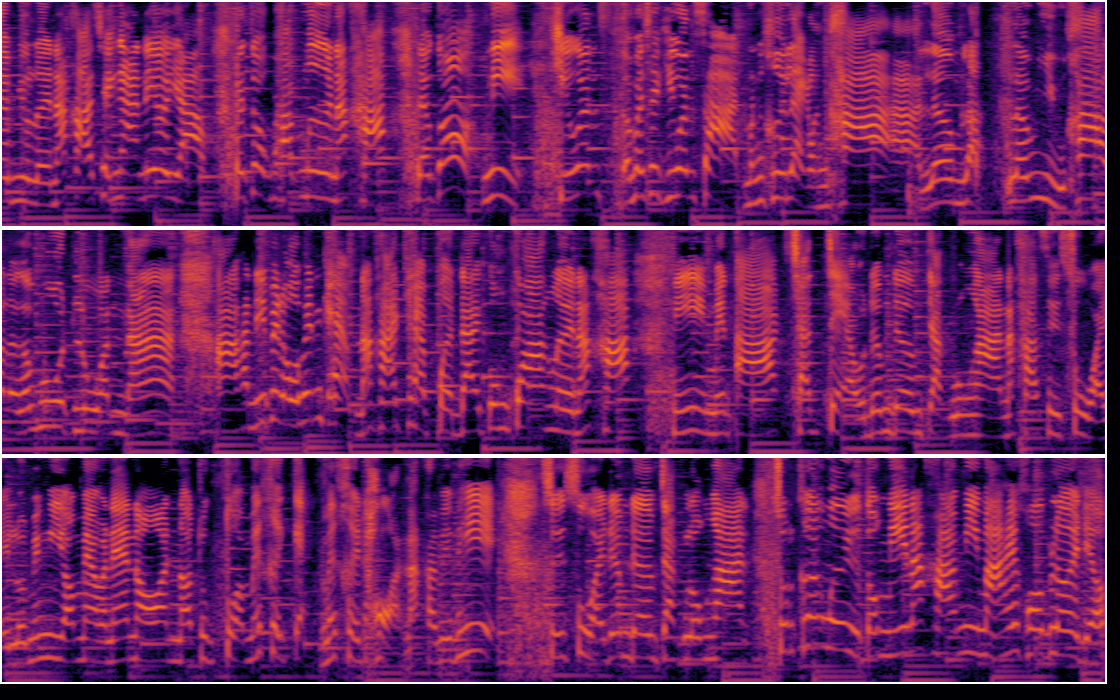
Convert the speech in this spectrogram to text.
ต็มๆอยู่เลยนะคะ ใช้งานได้ยาวๆกระจกพับมือนะคะ แล้วก็นี่คิ้วอันเอ้ยไม่ใช่คิ้วอันศาสตร์มันคือแหลกหลังคาเริ่มละเริ่มหิวข้าวแล้วก็พูดลวนนะอ่าคันนี้เป็นโอเพนแคปนะคะแคปเปิดได้กว้างๆเลยนะคะ นี่เมดอาร์คชัดแจ๋วเดิมๆจากโรงงานนะคะสวยๆรถไม่มีย้อมแมวแน่นอนน็อตทุกตัวไม่เคยแกะไม่เคยถอดนะคะพี่ๆสวยๆเดิมๆจากโรงงาน ชุดเครื่องมืออยู่ตรงนี้นะคะ มีมาให้ครบเลยเดี๋ยว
